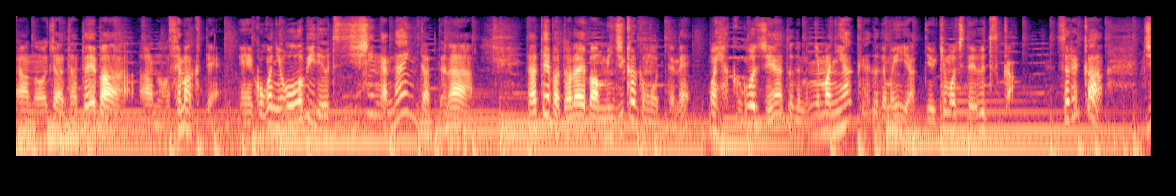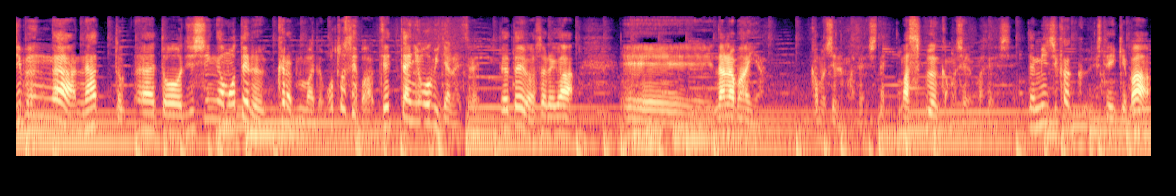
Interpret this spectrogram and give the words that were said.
あのじゃあ例えばあの狭くて、えー、ここに OB で打つ自信がないんだったら例えばドライバーを短く持ってね、もう150ヤードでも、まあ、200ヤードでもいいやっていう気持ちで打つか、それか、自分が納得、えーと、自信が持てるクラブまで落とせば絶対に OB じゃないですね。例えばそれが、えー、7番やんかもしれませんしね。まあ、スプーンかもしれませんし。で、短くしていけば、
